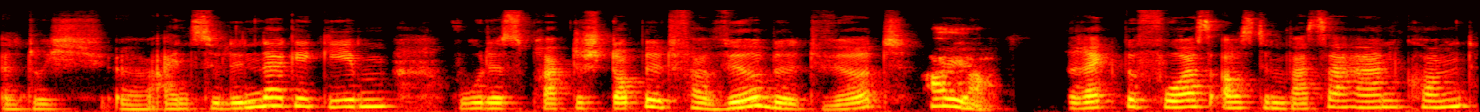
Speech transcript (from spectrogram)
äh, durch äh, einen Zylinder gegeben, wo das praktisch doppelt verwirbelt wird. Ah ja. Direkt bevor es aus dem Wasserhahn kommt,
